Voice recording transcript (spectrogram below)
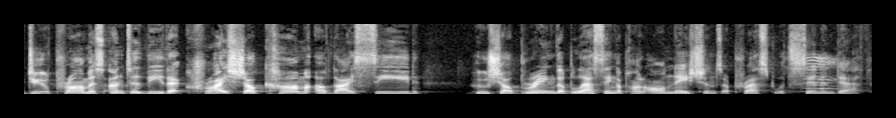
do promise unto thee that Christ shall come of thy seed who shall bring the blessing upon all nations oppressed with sin and death.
